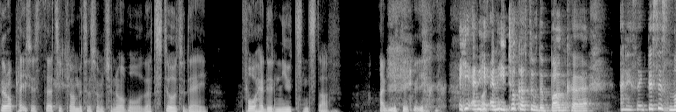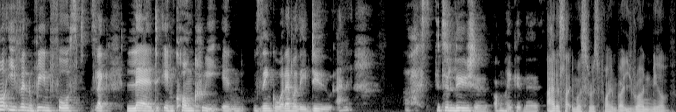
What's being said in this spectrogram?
There are places 30 kilometers from Chernobyl that still today, four headed newts and stuff. And you think, He, and he and he took us through the bunker, and it's like this is not even reinforced like lead in concrete in zinc or whatever they do. And ah, it's the delusion. Oh my goodness. I had a slightly more serious point, but you remind me of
